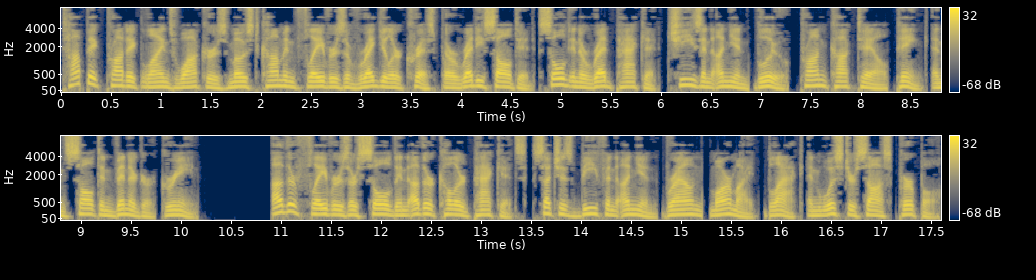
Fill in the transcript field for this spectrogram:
Topic product lines Walker's most common flavors of regular crisp are ready salted sold in a red packet, cheese and onion blue, prawn cocktail pink and salt and vinegar green. Other flavors are sold in other colored packets, such as beef and onion brown, marmite black and Worcester sauce purple.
